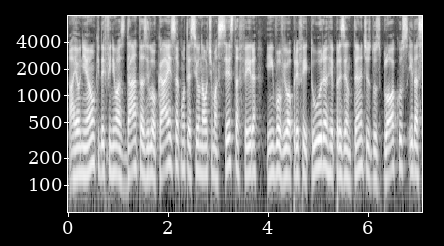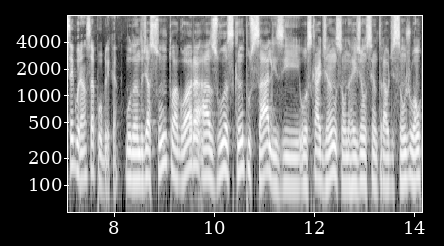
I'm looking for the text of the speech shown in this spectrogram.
A reunião que definiu as datas e locais aconteceu na última sexta-feira e envolveu a prefeitura, representantes dos blocos e da segurança pública. Mudando de assunto, agora as ruas Campos Sales e Oscar Jansson, na região central de São João,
